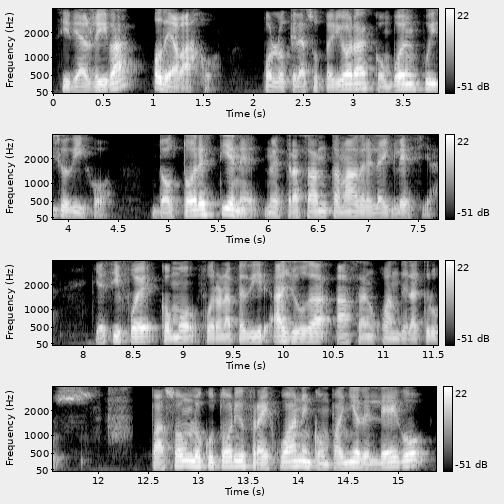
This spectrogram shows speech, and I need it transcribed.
si de arriba o de abajo, por lo que la superiora con buen juicio dijo Doctores tiene nuestra Santa Madre la Iglesia. Y así fue como fueron a pedir ayuda a San Juan de la Cruz. Pasó un locutorio Fray Juan en compañía del lego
